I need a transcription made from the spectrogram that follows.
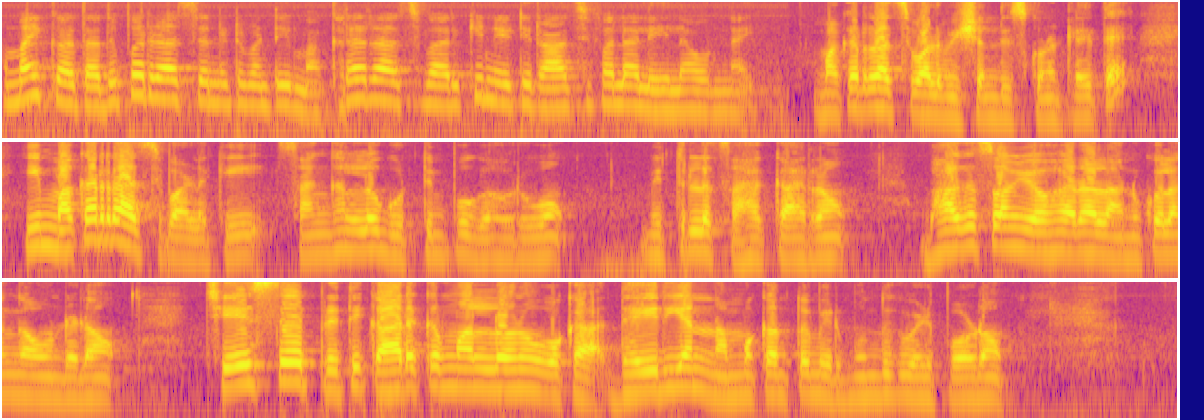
అమ్మాయి తదుపరి రాశి అయినటువంటి మకర రాశి వారికి నేటి రాశి ఫలాలు ఎలా ఉన్నాయి? మకర రాశి వాళ్ళ విషయం తీసుకున్నట్లయితే ఈ మకర రాశి వాళ్ళకి సంఘంలో గుర్తింపు గౌరవం మిత్రుల సహకారం భాగస్వామ్య వ్యవహారాలు అనుకూలంగా ఉండడం చేసే ప్రతి కార్యక్రమాల్లోనూ ఒక ధైర్యం నమ్మకంతో మీరు ముందుకు వెళ్ళిపోవడం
